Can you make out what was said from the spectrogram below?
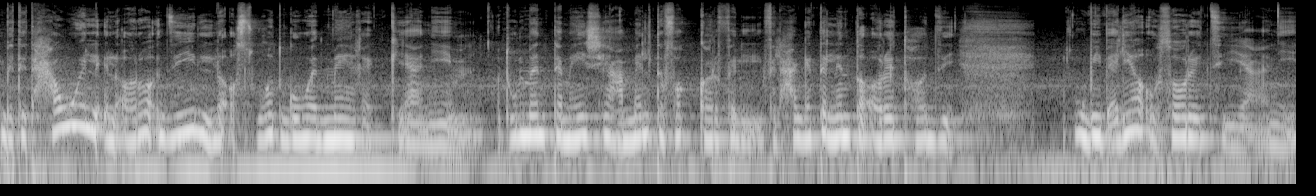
بتتحول الآراء دي لأصوات جوه دماغك. يعني طول ما أنت ماشي عمال تفكر في الحاجات اللي أنت قريتها دي وبيبقى ليها اوثوريتي يعني.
